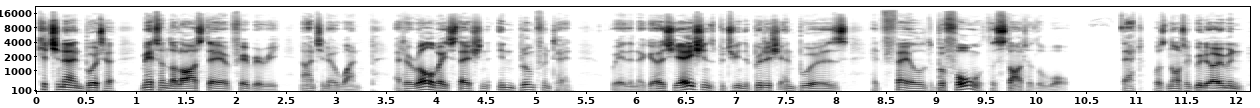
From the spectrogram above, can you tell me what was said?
Kitchener and Botha met on the last day of February 1901 at a railway station in Bloemfontein, where the negotiations between the British and Boers had failed before the start of the war. That was not a good omen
